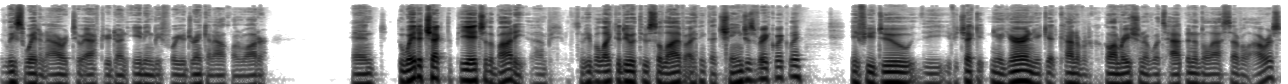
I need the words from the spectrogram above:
At least wait an hour or two after you're done eating before you drink an alkaline water. And the way to check the pH of the body, um, some people like to do it through saliva. I think that changes very quickly. If you do the, if you check it in your urine, you get kind of a conglomeration of what's happened in the last several hours.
